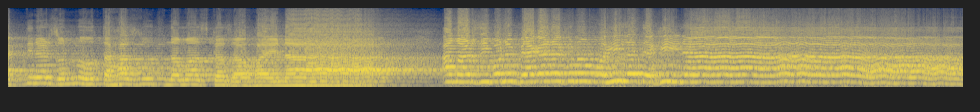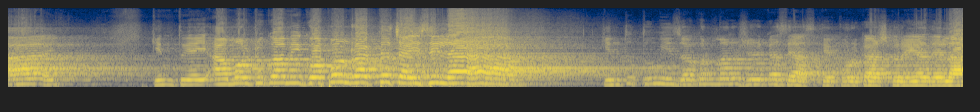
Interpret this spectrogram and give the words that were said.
একদিনের জন্য তাহাজুদ নামাজ কাজা হয় না আমার জীবনে বেগানা কোনো মহিলা দেখি না কিন্তু এই আমলটুকু আমি গোপন রাখতে চাইছিলাম। কিন্তু তুমি যখন মানুষের কাছে আজকে প্রকাশ করিয়া দিলা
